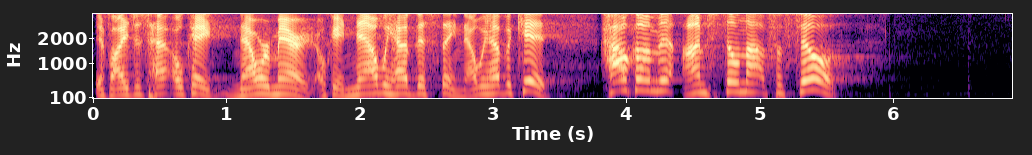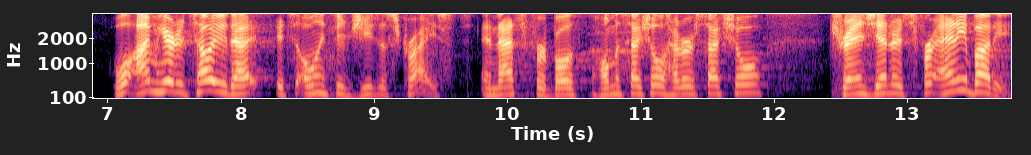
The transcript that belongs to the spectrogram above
if I just have, okay, now we're married. Okay, now we have this thing. Now we have a kid. How come I'm still not fulfilled? Well, I'm here to tell you that it's only through Jesus Christ. And that's for both homosexual, heterosexual, transgender, it's for anybody.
